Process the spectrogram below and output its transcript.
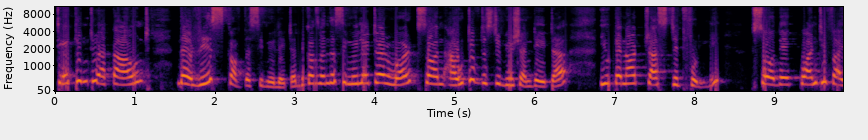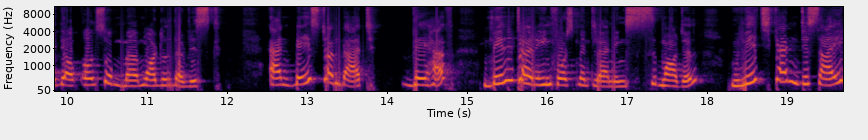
take into account the risk of the simulator because when the simulator works on out of distribution data, you cannot trust it fully. So they quantify, they also model the risk. And based on that, they have built a reinforcement learning model which can decide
